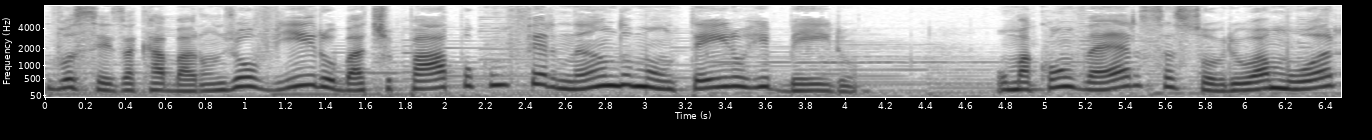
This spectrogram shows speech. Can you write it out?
Vocês acabaram de ouvir o bate-papo com Fernando Monteiro Ribeiro. Uma conversa sobre o amor,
